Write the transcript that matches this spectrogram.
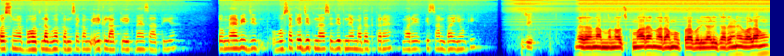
पशु में बहुत लगभग कम से कम एक लाख की एक भैंस आती है। तो मैं भी जित, हो सके जितना से जितने मदद करें हमारे किसान भाइयों की। जी। मेरा नाम मनोज कुमार है, मैं रामूपुरा बड़ियाली का रहने वाला हूँ।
